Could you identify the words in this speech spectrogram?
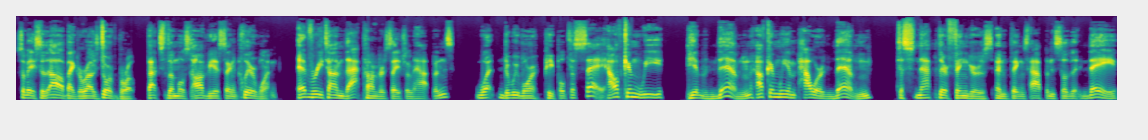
somebody says, Oh, my garage door broke. That's the most obvious and clear one. Every time that conversation happens, what do we want people to say? How can we give them, how can we empower them to snap their fingers and things happen so that they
